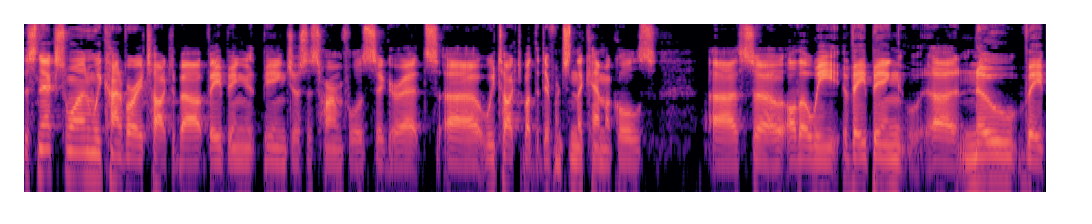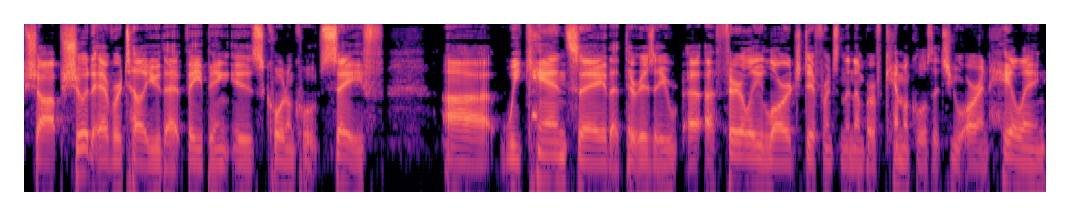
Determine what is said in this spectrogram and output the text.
this next one we kind of already talked about vaping being just as harmful as cigarettes. Uh, we talked about the difference in the chemicals. Uh, so although we vaping, uh, no vape shop should ever tell you that vaping is quote unquote safe. Uh, we can say that there is a, a fairly large difference in the number of chemicals that you are inhaling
